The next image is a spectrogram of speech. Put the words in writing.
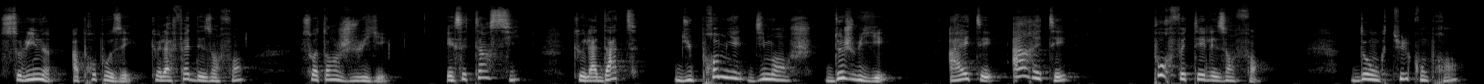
Soline a proposé que la fête des enfants soit en juillet. Et c'est ainsi que la date du premier dimanche de juillet a été arrêtée pour fêter les enfants. Donc, tu le comprends,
